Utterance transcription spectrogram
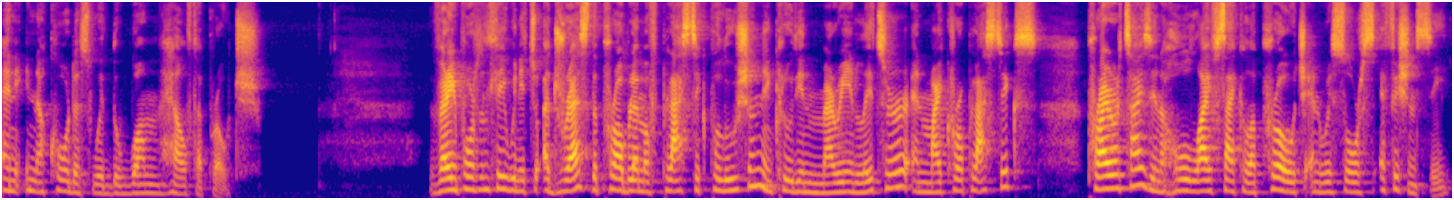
and in accordance with the One Health approach. Very importantly, we need to address the problem of plastic pollution, including marine litter and microplastics, prioritizing a whole life cycle approach and resource efficiency,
